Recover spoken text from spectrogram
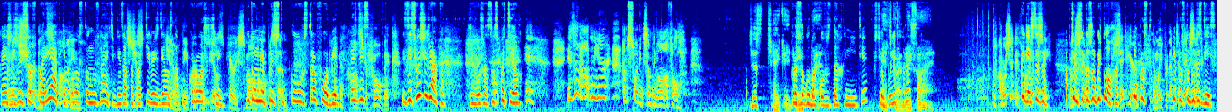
Конечно же, все в порядке, просто, ну знаете, внезапно квартира сделалась такой крошечной, будто у меня приступ клаустрофобии. А здесь... Здесь очень жарко. Я ужасно вспотел. Просто глубоко вздохните, все будет хорошо. Конечно же. А почему все должно быть плохо? Я просто... Я просто буду здесь.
